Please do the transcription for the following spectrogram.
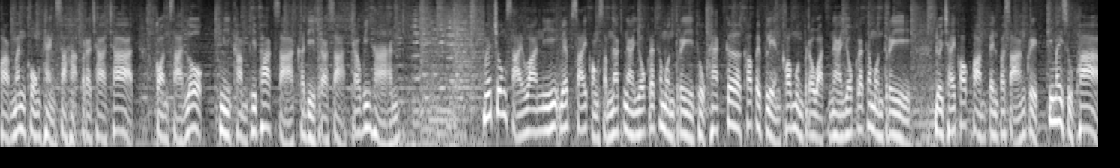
ความมั่นคงแห่งสหประชาชาติ ก่อนศาลโลกมีคำพิพากษาคดีปราสาทพระวิหาร เมื่อช่วงสายวานนี้เว็บไซต์ของสำนักนายกรัฐมนตรีถูกแฮกเกอร์เข้าไปเปลี่ยนข้อมูลประวัตินายกรัฐมนตรี โดยใช้ข้อความเป็นภาษาอังกฤษที่ไม่สุภาพ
